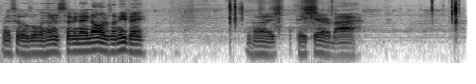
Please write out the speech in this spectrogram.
And I said it was only $179 on eBay. Alright, take care. Bye.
